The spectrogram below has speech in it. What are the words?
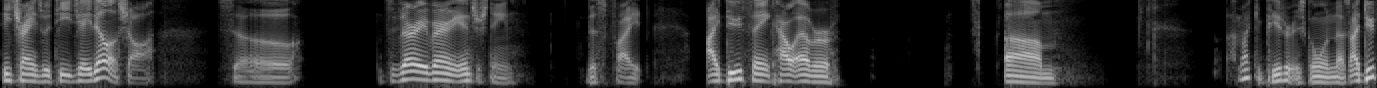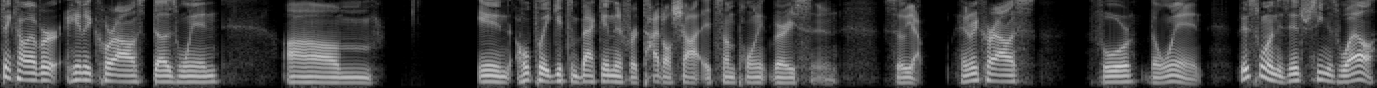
he trains with TJ Dillashaw. So it's very, very interesting, this fight. I do think, however, um, my computer is going nuts. I do think, however, Henry Corrales does win. Um, and hopefully gets him back in there for a title shot at some point very soon. So yeah, Henry Corrales for the win. This one is interesting as well.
